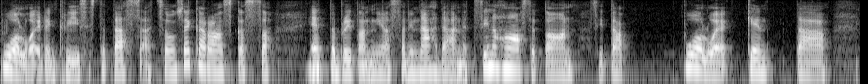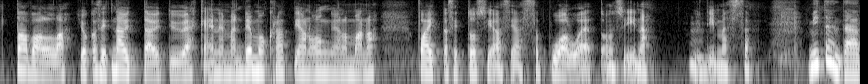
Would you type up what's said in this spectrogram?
puolueiden kriisistä tässä. Että se on sekä Ranskassa että Britanniassa, niin nähdään, että siinä haastetaan sitä puoluekenttää tavalla, joka sitten näyttäytyy ehkä enemmän demokratian ongelmana, vaikka sitten tosiasiassa puolueet on siinä. Ytimessä. Miten tämä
